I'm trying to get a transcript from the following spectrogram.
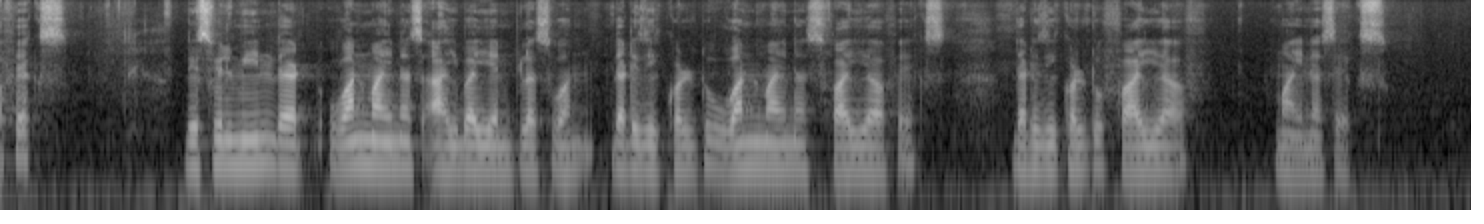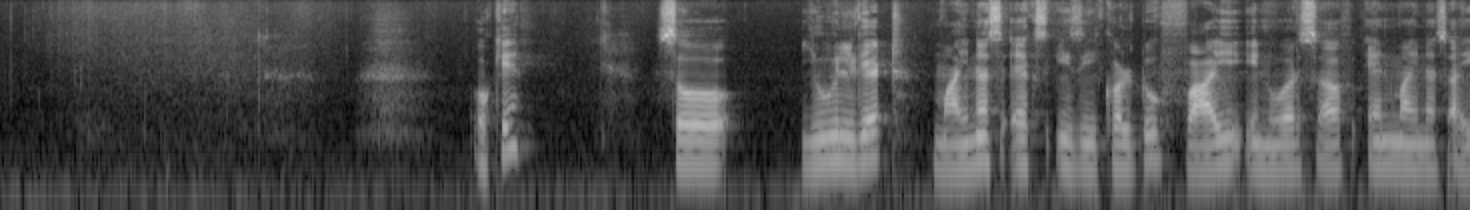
of x this will mean that 1 minus i by n plus 1 that is equal to 1 minus phi of x that is equal to phi of minus x. Okay. So, you will get minus x is equal to phi inverse of n minus i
